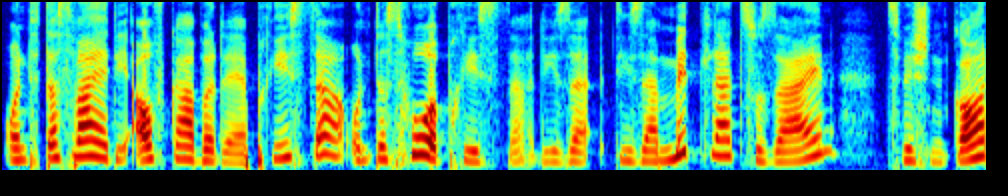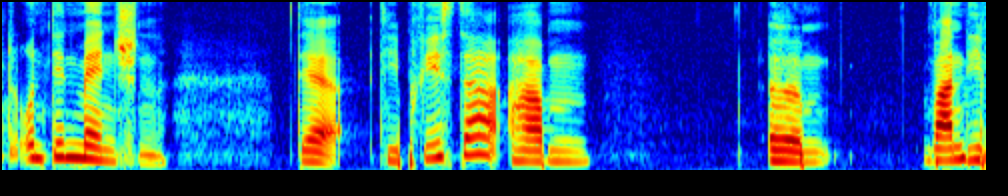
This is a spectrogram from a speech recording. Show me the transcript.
Und das war ja die Aufgabe der Priester und des Hohepriester, dieser, dieser Mittler zu sein zwischen Gott und den Menschen. Der, die Priester haben, ähm, waren die,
